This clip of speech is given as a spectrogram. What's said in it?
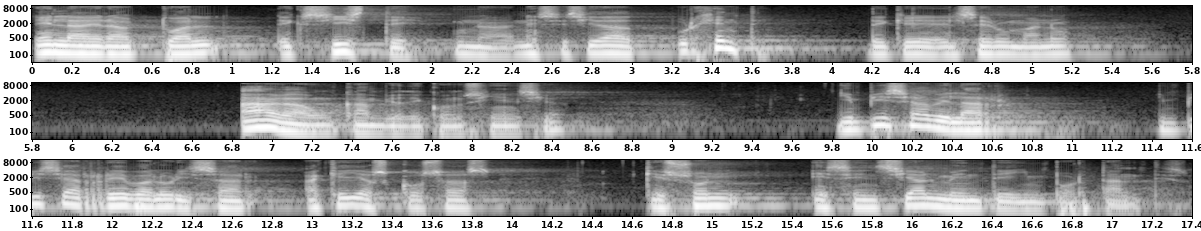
En la era actual existe una necesidad urgente de que el ser humano haga un cambio de conciencia y empiece a velar, empiece a revalorizar aquellas cosas que son esencialmente importantes.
